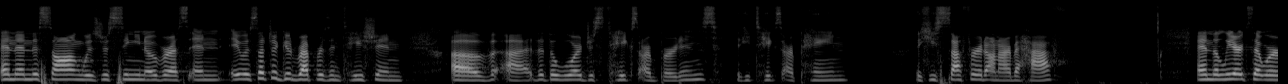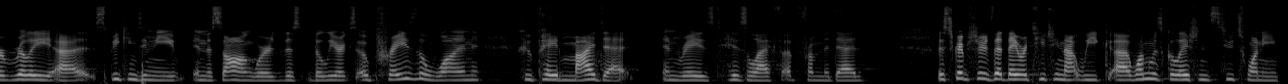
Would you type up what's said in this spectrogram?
And then this song was just singing over us, and it was such a good representation of uh, that the Lord just takes our burdens, that He takes our pain, that He suffered on our behalf. And the lyrics that were really uh, speaking to me in the song were this, the lyrics, Oh, praise the one who paid my debt and raised his life up from the dead. The scriptures that they were teaching that week, uh, one was Galatians 2.20.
